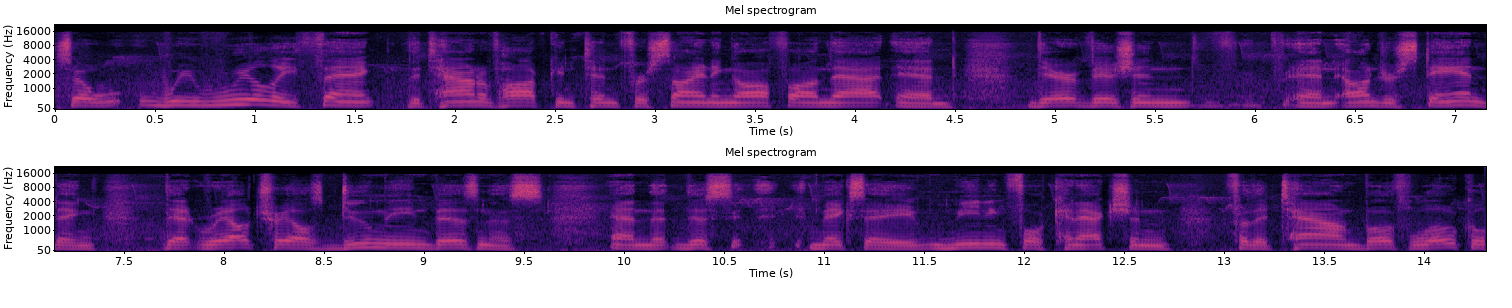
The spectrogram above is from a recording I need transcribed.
So we really thank the town of Hopkinton for signing off on that and their vision and understanding that rail trails do mean business and that this makes a meaningful connection for the town both locally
